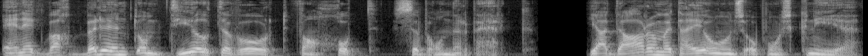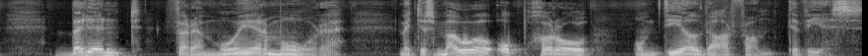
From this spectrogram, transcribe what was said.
en ek wag bidtend om deel te word van God se wonderwerk. Ja, daarom het hy ons op ons knieë bidtend vir 'n mooier môre met ons moue opgerol om deel daarvan te wees.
